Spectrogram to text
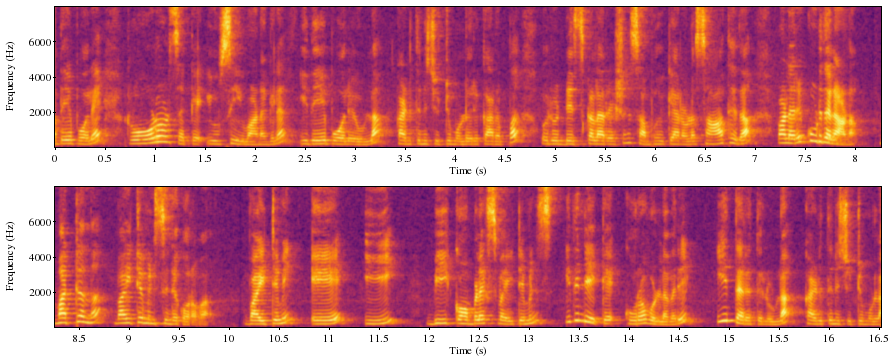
അതേപോലെ റോളോൺസ് ഒക്കെ യൂസ് ചെയ്യുവാണെങ്കിൽ ഇതേപോലെയുള്ള കഴുത്തിന് ചുറ്റുമുള്ള ഒരു കറുപ്പ് ഒരു ഡിസ്കളറേഷൻ സംഭവിക്കാനുള്ള സാധ്യത വളരെ കൂടുതലാണ്. മറ്റൊന്ന് വൈറ്റമിൻസിന്റെ കുറവ്. Vitamin A E B complex vitamins ഇതിന്റെയൊക്കെ കുറവുള്ളവർ ഈ തരത്തിലുള്ള കഴുത്തിന് ചുറ്റുമുള്ള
